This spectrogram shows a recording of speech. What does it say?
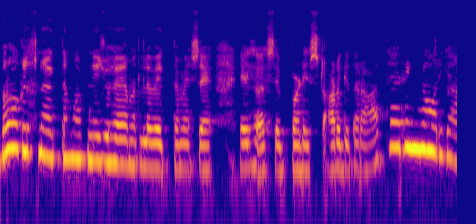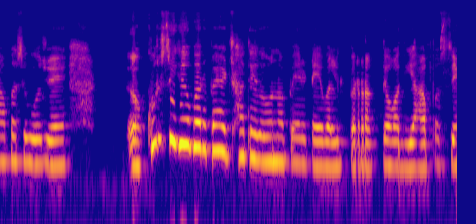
ब्रॉक लेसनर एकदम अपने जो है मतलब एकदम ऐसे ऐसे बड़े स्टार की तरह आते हैं रिंग में और यहाँ पर से वो जो है कुर्सी के ऊपर बैठ जाते दोनों पैर टेबल पर रखते और यहाँ पर से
